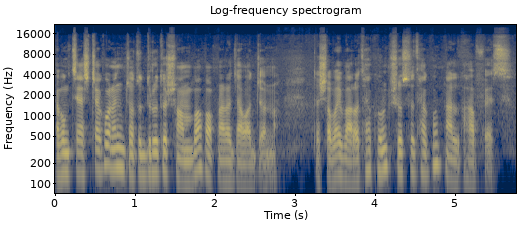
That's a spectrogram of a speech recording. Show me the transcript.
এবং চেষ্টা করেন যত দ্রুত সম্ভব আপনারা যাওয়ার জন্য। তো সবাই ভালো থাকুন, সুস্থ থাকুন, আল্লাহ হাফেজ।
